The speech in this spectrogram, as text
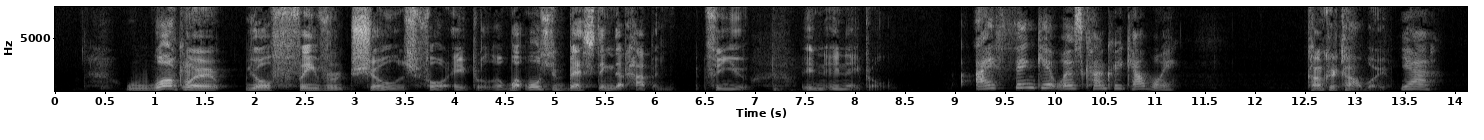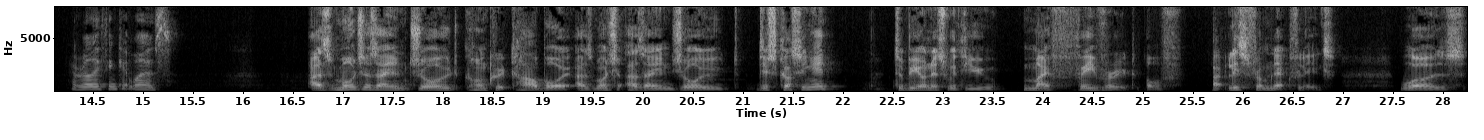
What were your favorite shows for April? What was the best thing that happened for you in, in April? I think it was Concrete Cowboy. Concrete Cowboy. Yeah, I really think it was. As much as I enjoyed Concrete Cowboy, as much as I enjoyed discussing it, to be honest with you, my favorite of, at least from Netflix, was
